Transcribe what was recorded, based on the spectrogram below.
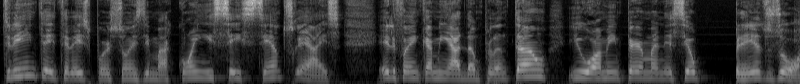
33 porções de maconha e 600 reais. Ele foi encaminhado a um plantão e o homem permaneceu preso.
